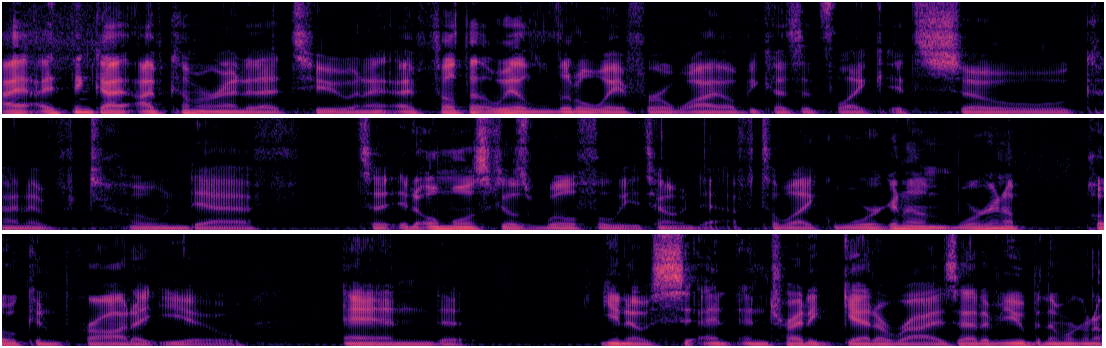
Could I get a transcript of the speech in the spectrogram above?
I I think I, I've come around to that too, and I, I felt that way a little way for a while because it's like it's so kind of tone deaf. To it almost feels willfully tone deaf to like we're gonna we're gonna poke and prod at you, and you know and, and try to get a rise out of you, but then we're gonna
